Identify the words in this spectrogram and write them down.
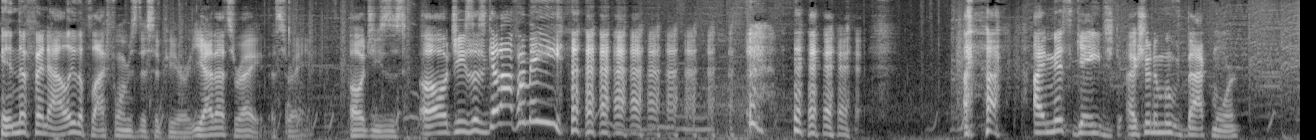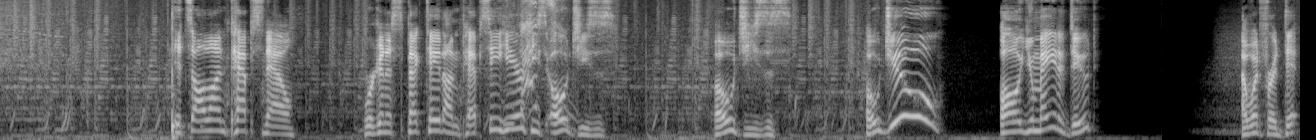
In the finale, the platforms disappear. Yeah, that's right. That's right. Oh, Jesus. Oh, Jesus. Get off of me! I misgauged. I should have moved back more. It's all on Peps now. We're gonna spectate on Pepsi here. He's... Oh, Jesus. Oh, Jesus. Oh, Jew! Oh, you made it, dude. I went for a dip.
